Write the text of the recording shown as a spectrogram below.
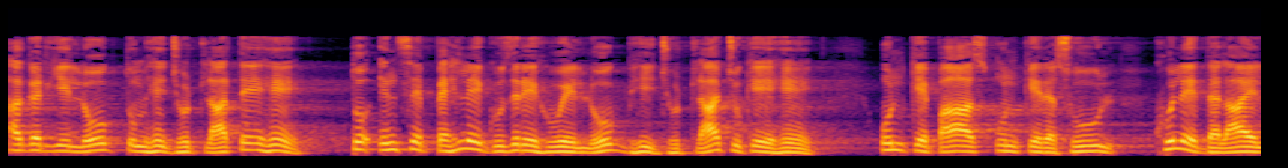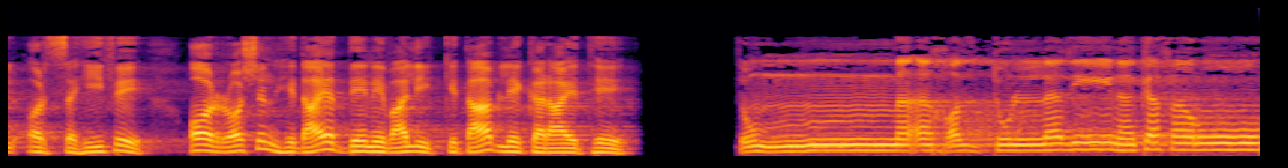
اگر یہ لوگ تمہیں جھٹلاتے ہیں، تو ان سے پہلے گزرے ہوئے لوگ بھی جھٹلا چکے ہیں۔ ان کے پاس ان کے رسول، کھلے دلائل اور صحیفے اور روشن ہدایت دینے والی کتاب لے کر آئے تھے۔ ثم اخذت الذين كفروا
